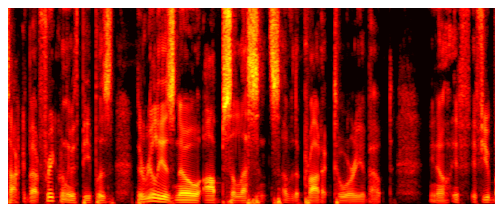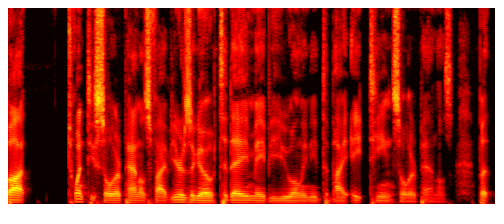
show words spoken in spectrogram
talk about frequently with people is there really is no obsolescence of the product to worry about. You know, if if you bought 20 solar panels 5 years ago, today maybe you only need to buy 18 solar panels. But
